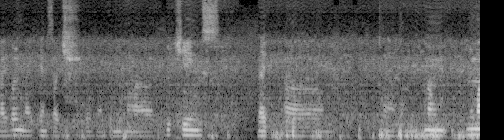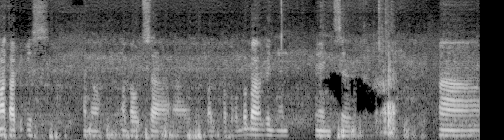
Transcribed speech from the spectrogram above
may all night and such. For example, yung mga teachings, like, um, um, ng, yung mga topic is, ano, about sa uh, pagpapakumbaba, ganyan. And so, ah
